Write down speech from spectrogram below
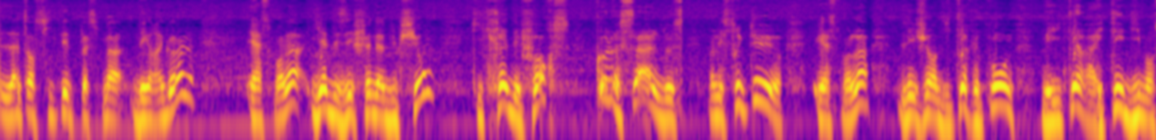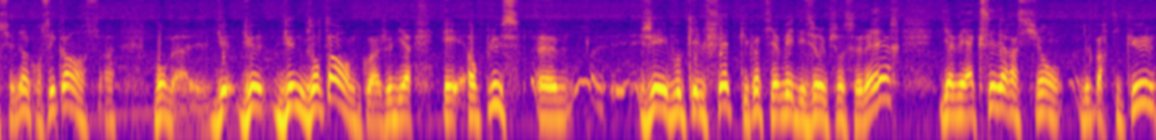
l'intensité de plasma dégringole, et à ce moment-là, il y a des effets d'induction qui créent des forces colossales dans les structures. Et à ce moment-là, les gens d'ITER répondent, mais ITER a été dimensionné en conséquence. Hein. Bon, ben, Dieu, Dieu, Dieu, nous entende, quoi, je veux dire. Et en plus, euh, j'ai évoqué le fait que quand il y avait des éruptions solaires, il y avait accélération de particules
